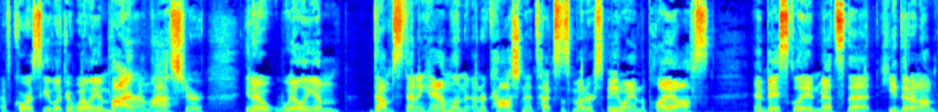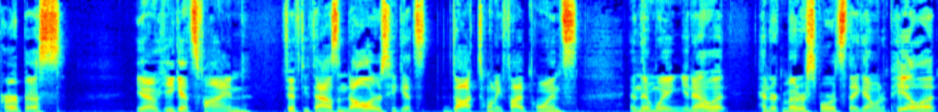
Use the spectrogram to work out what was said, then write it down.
Of course, you look at William Byron last year. You know, William dumps Denny Hamlin under caution at Texas Motor Speedway in the playoffs and basically admits that he did it on purpose. You know, he gets fined $50,000, he gets docked 25 points, and then when you know it, Hendrick Motorsports, they go and appeal it.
